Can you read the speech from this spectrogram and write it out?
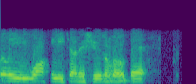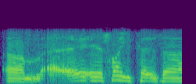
really walk in each other's shoes a little bit. Um, uh, it's funny because uh,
